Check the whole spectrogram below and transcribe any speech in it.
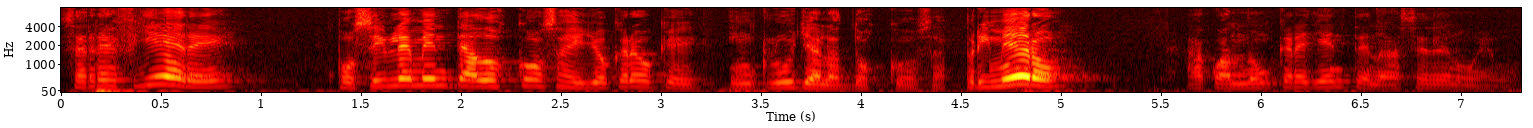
Se refiere posiblemente a dos cosas y yo creo que incluye a las dos cosas. Primero, a cuando un creyente nace de nuevo.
